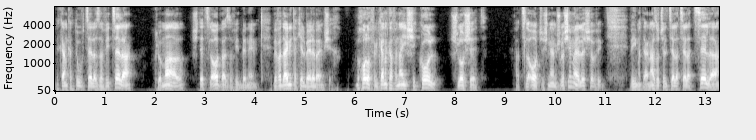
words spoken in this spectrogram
וכאן כתוב צלע, זווית, צלע, כלומר, שתי צלעות והזווית ביניהם. בוודאי ניתקל באלה בהמשך. בכל אופן, כאן הכוונה היא שכל שלושת הצלעות של שני המשולשים האלה שווים. ועם הטענה הזאת של צלע, צלע, צלע,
